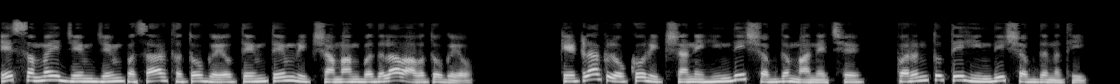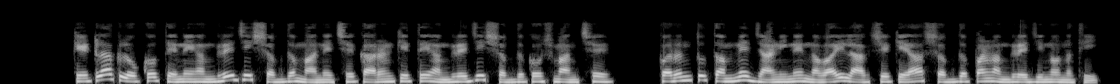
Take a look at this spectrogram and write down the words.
એ સમય જેમ જેમ પસાર થતો ગયો, તેમ તેમ રિક્ષામાં બદલાવ આવતો ગયો. કેટલાક લોકો રિક્ષાને હિન્દી શબ્દ માને છે. પરંતુ તે હિન્દી શબ્દ નથી. કેટલાક લોકો તેને અંગ્રેજી શબ્દ માને છે કારણ કે તે અંગ્રેજી શબ્દકોશમાં છે, પરંતુ તમને જાણીને નવાઈ લાગશે કે આ શબ્દ પણ અંગ્રેજીનો નથી.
